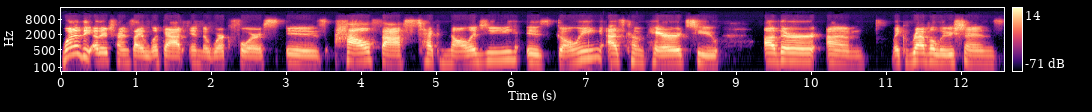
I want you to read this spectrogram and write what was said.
one of the other trends i look at in the workforce is how fast technology is going as compared to other um, like revolutions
